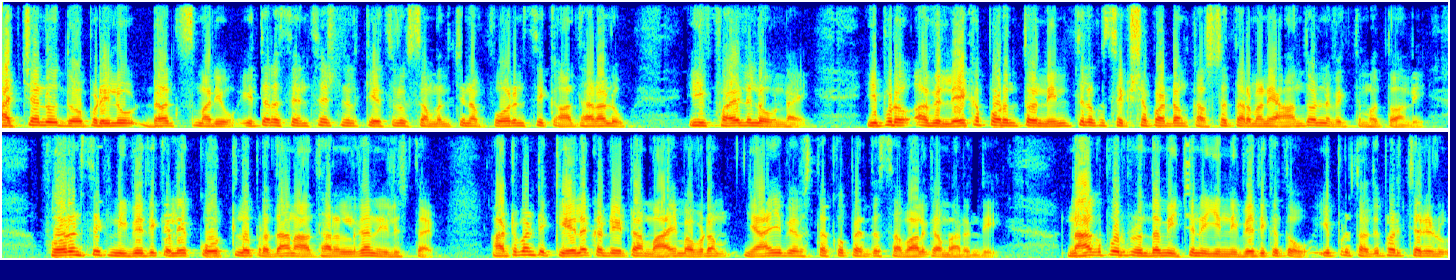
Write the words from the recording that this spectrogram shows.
హత్యలు దోపిడీలు డ్రగ్స్ మరియు ఇతర సెన్సేషనల్ కేసులకు సంబంధించిన ఫోరెన్సిక్ ఆధారాలు ఈ ఫైళ్ళలో ఉన్నాయి. ఇప్పుడు అవి లేకపోవడంతో నిందితులకు శిక్ష పడడం కష్టతరమనే ఆందోళన వ్యక్తమవుతోంది. ఫోరెన్సిక్ నివేదికలే కోర్టులో ప్రధాన ఆధారాలుగా నిలుస్తాయి. అటువంటి కీలక డేటా మాయమవ్వడం న్యాయ వ్యవస్థకు పెద్ద సవాల్గా మారింది. నాగపూర్ బృందం ఇచ్చిన ఈ నివేదికతో ఇప్పుడు తదుపరి చర్యలు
